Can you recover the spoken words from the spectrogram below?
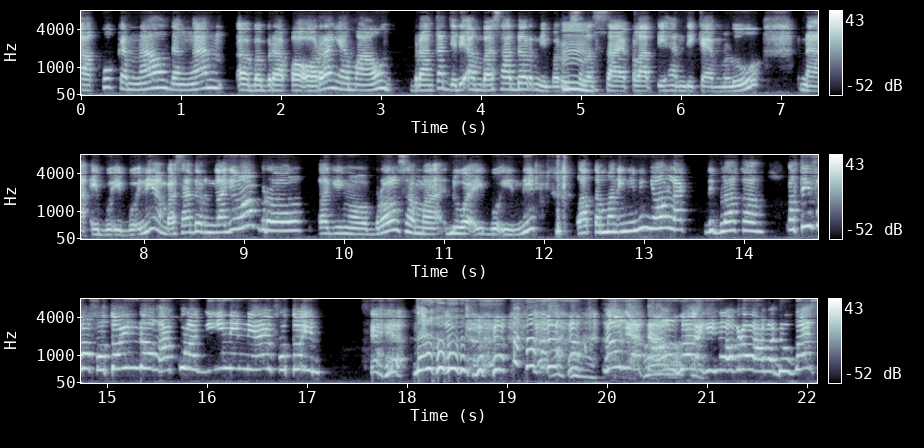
aku kenal dengan uh, beberapa orang yang mau berangkat jadi ambasador nih baru hmm. selesai pelatihan di Kemlu. Nah, ibu-ibu ini ambasador lagi ngobrol, lagi ngobrol sama dua ibu ini. Lah teman ini nih nyolek di belakang. Latifah fotoin dong, aku lagi ini nih, ayo fotoin kayak lo nggak tahu gue lagi ngobrol sama dubes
